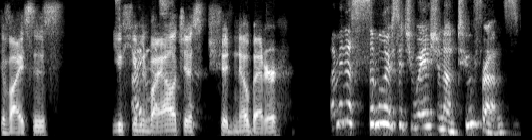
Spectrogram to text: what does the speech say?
devices. You human biologists should know better. I'm in a similar situation on two fronts.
